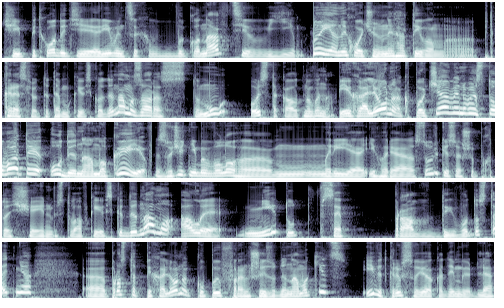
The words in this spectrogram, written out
Чи підходить рівень цих виконавців їм? Ну я не хочу негативом е, підкреслювати тему київського Динамо зараз, тому ось така от новина. Піхальонок почав інвестувати у Динамо Київ. Звучить ніби волога м- мрія Ігоря Суркіса, щоб хтось ще інвестував в київське Динамо, але ні, тут все правдиво достатньо. Е, Просто Піхальонок купив франшизу Динамо Kids і відкрив свою академію для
